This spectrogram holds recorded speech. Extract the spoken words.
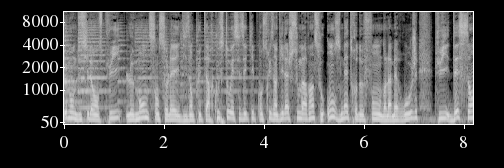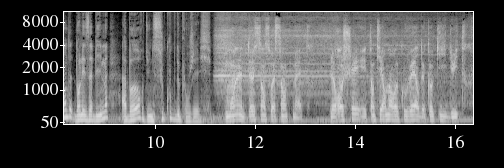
Le monde du silence, puis le monde sans soleil. Dix ans plus tard, Cousteau et ses équipes construisent un village sous-marin sous 11 mètres de fond dans la mer Rouge, puis descendent dans les abîmes à bord d'une soucoupe de plongée. Moins 260 mètres. Le rocher est entièrement recouvert de coquilles d'huîtres.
